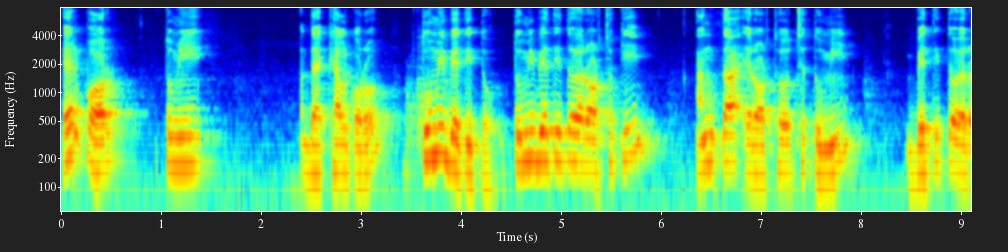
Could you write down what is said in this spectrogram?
এরপর তুমি, দেখ, খেয়াল করো, তুমি ব্যতীত তুমি ব্যতীত এর অর্থ কি? আংতা এর অর্থ হচ্ছে তুমি, ব্যতীত এর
